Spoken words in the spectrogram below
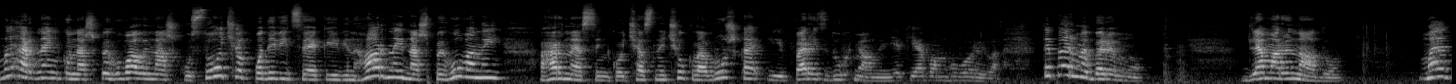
Ми гарненько нашпигували наш кусочок. Подивіться, який він гарний, нашпигований, гарнесенько, часничок, лаврушка і перець духмяний, як я вам говорила. Тепер ми беремо для маринаду мед,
